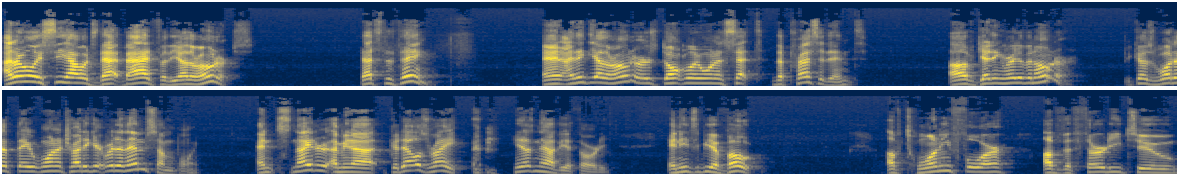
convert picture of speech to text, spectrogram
I don't really see how it's that bad for the other owners. That's the thing. And I think the other owners don't really want to set the precedent of getting rid of an owner because what if they want to try to get rid of them some point? And Snyder, I mean, uh, Goodell's right. he doesn't have the authority. It needs to be a vote of 24 of the 32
